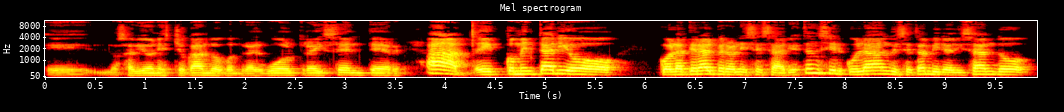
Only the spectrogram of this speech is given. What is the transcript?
eh, los aviones chocando contra el World Trade Center. Ah, eh, comentario colateral pero necesario. Están circulando y se están viralizando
